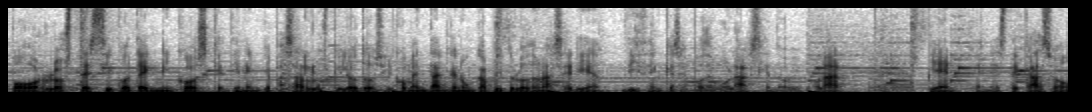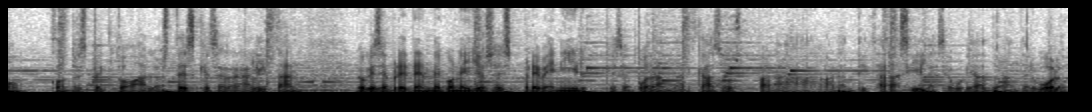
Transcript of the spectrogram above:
por los test psicotécnicos que tienen que pasar los pilotos y comentan que en un capítulo de una serie dicen que se puede volar siendo bipolar. Bien, en este caso, con respecto a los test que se realizan, lo que se pretende con ellos es prevenir que se puedan dar casos para garantizar así la seguridad durante el vuelo.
